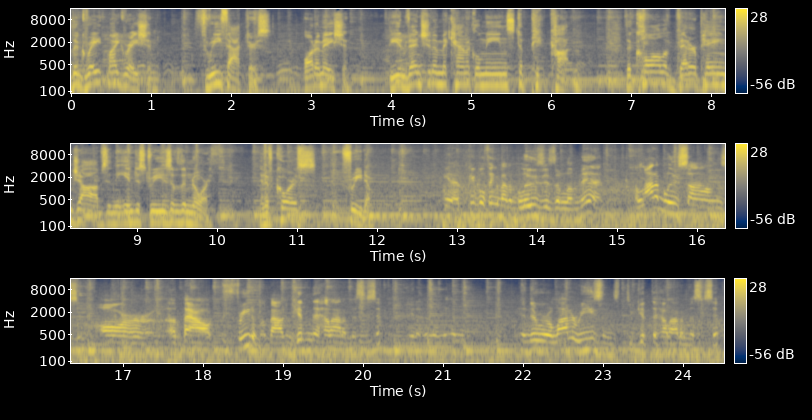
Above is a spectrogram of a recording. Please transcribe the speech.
The Great Migration. Three factors automation, the invention of mechanical means to pick cotton, the call of better paying jobs in the industries of the North, and of course, freedom. You know, people think about the blues as a lament. A lot of blues songs are about freedom, about getting the hell out of Mississippi. You know, and, and, and there were a lot of reasons to get the hell out of Mississippi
